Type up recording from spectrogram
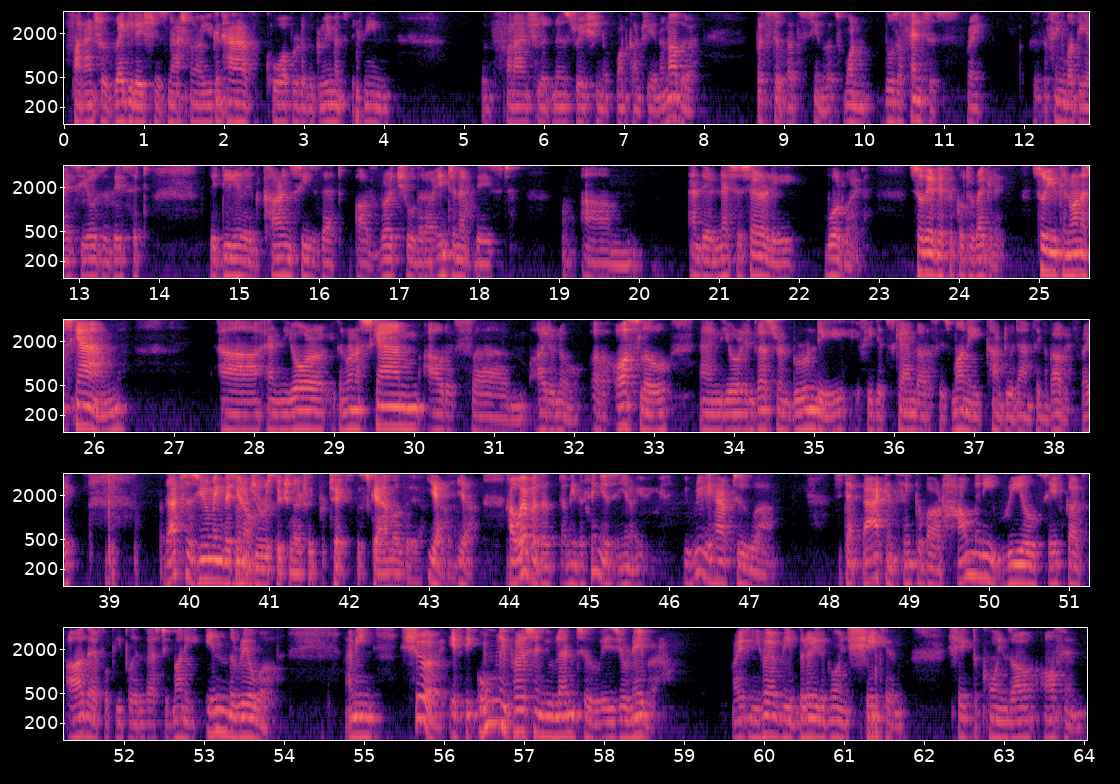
Financial regulation is national. Now you can have cooperative agreements between the financial administration of one country and another, but still, that's you know that's one. Those are fences, right? Because the thing about the ICOs is they sit, they deal in currencies that are virtual, that are internet based, um, and they're necessarily worldwide. So they're difficult to regulate. So you can run a scam, uh, and you're, you can run a scam out of, um, I don't know, uh, Oslo, and your investor in Burundi, if he gets scammed out of his money, can't do a damn thing about it, right? That's assuming that, So you know. jurisdiction actually protects the scammer there. Yeah, yeah. However, the I mean, the thing is, you know, you, you really have to uh, step back and think about how many real safeguards are there for people investing money in the real world. I mean, sure, if the only person you lend to is your neighbor, right, and you have the ability to go and shake him, shake the coins off, off him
